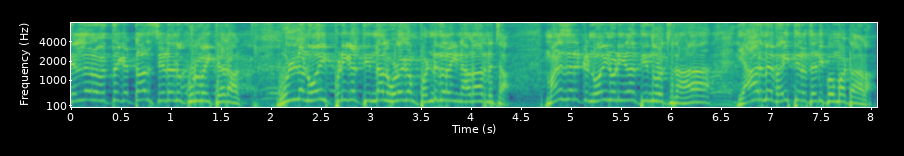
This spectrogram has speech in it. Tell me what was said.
தெல்லற வித்தை கெட்டால் சீடனு குருவை தேடான். உள்ள நோய் பிடிகள் தீர்ந்தால் உலகம் பண்டிதரை நாடாருச்சா மனுஷருக்கு நோய் நொடியெல்லாம் தீர்ந்து வச்சுனா யாருமே வைத்தியரை தேடி போக மாட்டாங்களாம்.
